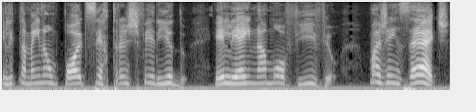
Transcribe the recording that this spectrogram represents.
ele também não pode ser transferido, ele é inamovível. Mas, Genzete,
